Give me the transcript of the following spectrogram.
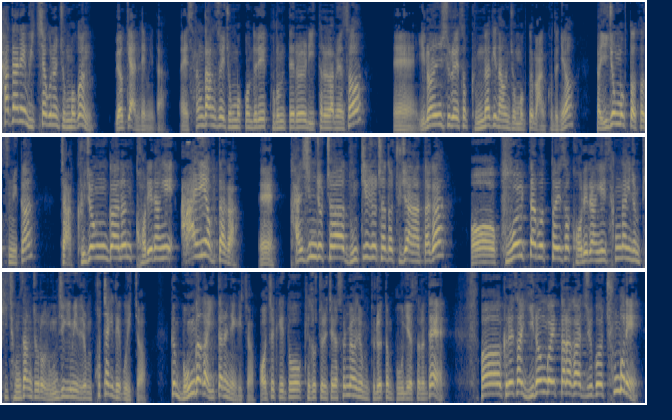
하단에 위치하고 있는 종목은 몇 개 안 됩니다. 예, 상당수의 종목군들이 구름대를 이탈을 하면서 예, 이런 식으로 해서 급락이 나온 종목들 많거든요. 자, 이 종목도 어떻습니까? 자, 그 정가는 거래량이 아예 없다가 예, 관심조차 눈길조차도 주지 않았다가 어, 9월 달부터 해서 거래량이 상당히 좀 비정상적으로 움직임이 좀 포착이 되고 있죠. 그럼 뭔가가 있다는 얘기죠. 어저께도 계속적으로 제가 설명을 좀 드렸던 부분이었었는데, 어, 그래서 이런 거에 따라 가지고 충분히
